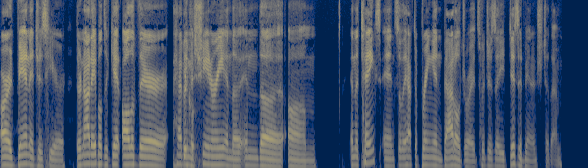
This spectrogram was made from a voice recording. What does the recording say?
our advantages here. They're not able to get all of their heavy machinery in the in the um in the tanks and so they have to bring in battle droids which is a disadvantage to them.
